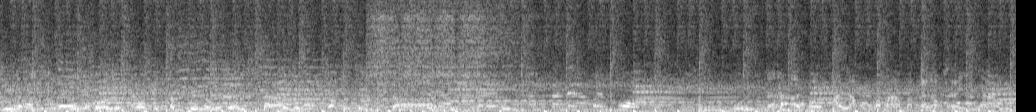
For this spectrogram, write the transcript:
See you next week. Comment, comment down below guys sa link ako dun sa swimming pool. Swimming pool na ano, kala ko mamamatay ako sa ilalim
